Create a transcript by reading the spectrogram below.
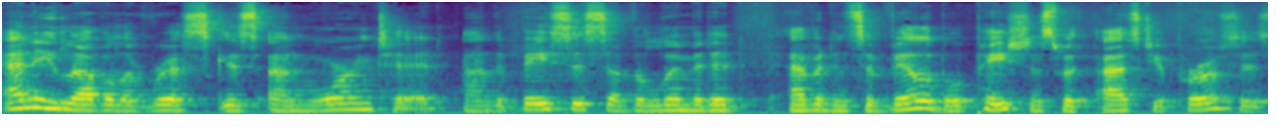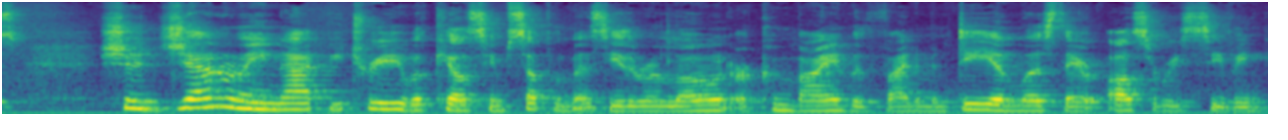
any level of risk is unwarranted. On the basis of the limited evidence available, patients with osteoporosis should generally not be treated with calcium supplements, either alone or combined with vitamin D, unless they are also receiving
